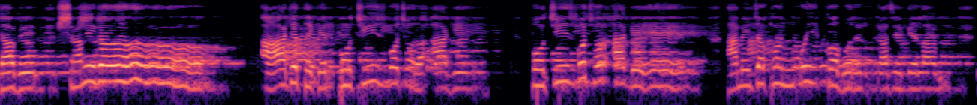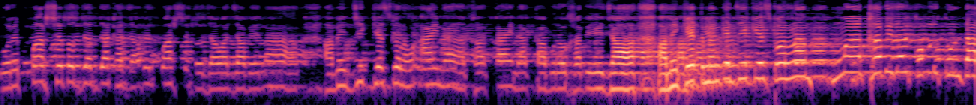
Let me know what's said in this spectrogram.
দাবি, স্বামী আজ থেকে পঁচিশ বছর আগে, পঁচিশ বছর আগে আমি যখন ওই কবরের কাজে গেলাম ওরে পার্শ্বে তো দেখা যাবে, পার্শ্বে তো যাওয়া যাবে না। আমি জিজ্ঞেস করলাম, আয়না কায়না কাবুরো খাদে যা আমি গেটম্যানকে জিজ্ঞেস করলাম, মা খাদিজার কবর কোনটা?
